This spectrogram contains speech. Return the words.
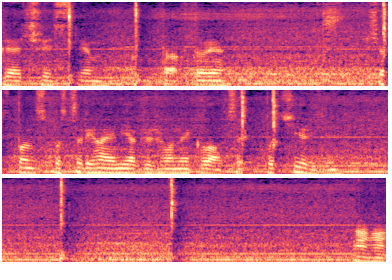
5, 6, 7 контактові. Зараз спостерігаємо, як же вони клацають по черзі. Ага.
